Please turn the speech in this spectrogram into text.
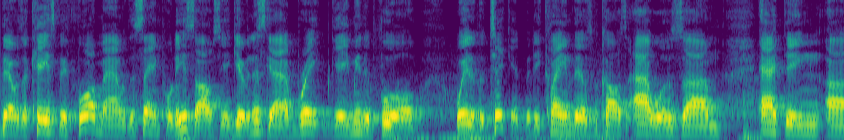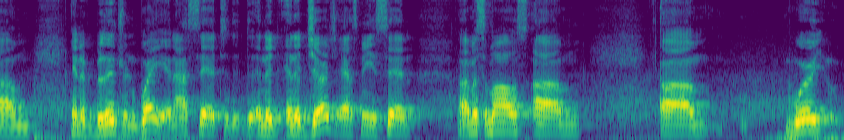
there was a case before mine with the same police officer. He given this guy a break, gave me the full weight of the ticket, but he claimed it was because I was um, acting um, in a belligerent way. And I said to the, and the, and the judge asked me, he said, uh, Mr. Moss, um, um, were you,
